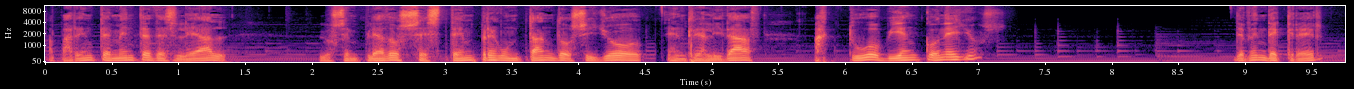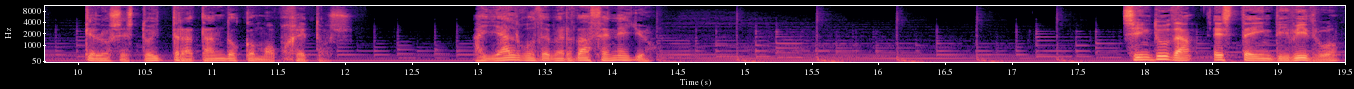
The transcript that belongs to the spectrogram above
aparentemente desleal los empleados se estén preguntando si yo, en realidad, actúo bien con ellos. Deben de creer que los estoy tratando como objetos. ¿Hay algo de verdad en ello? Sin duda, este individuo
